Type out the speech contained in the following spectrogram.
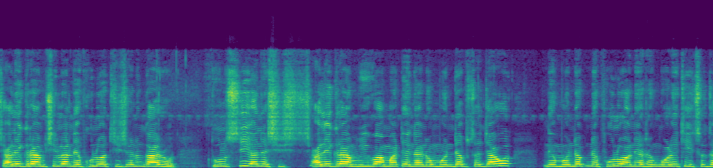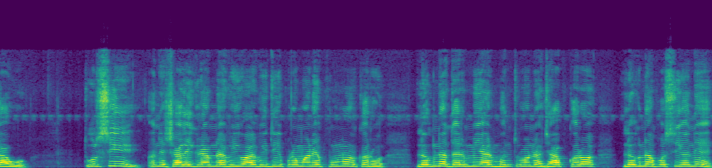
શાલિગ્રામ શિલાને ફૂલોથી શણગારો. તુલસી અને શાલિગ્રામ વિવાહ માટે નાનો મંડપ સજાવો અને મંડપને ફૂલો અને રંગોળીથી સજાવો. તુલસી અને શાલિગ્રામના વિવાહ વિધિ પ્રમાણે પૂર્ણ કરો. લગ્ન દરમિયાન મંત્રોના જાપ કરો. લગ્ન પછી અને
